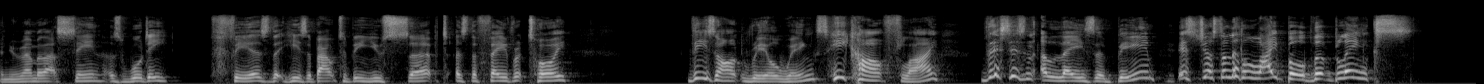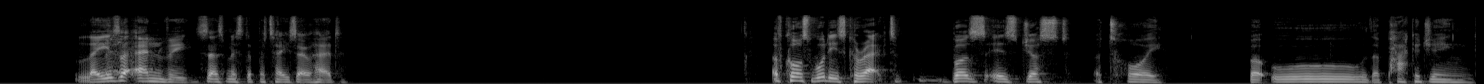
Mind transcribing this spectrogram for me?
And you remember that scene as Woody fears that he's about to be usurped as the favorite toy? These aren't real wings. He can't fly. This isn't a laser beam. It's just a little light bulb that blinks. Laser envy, says Mr. Potato Head. Of course, Woody's correct. Buzz is just a toy. But ooh, the packaging.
